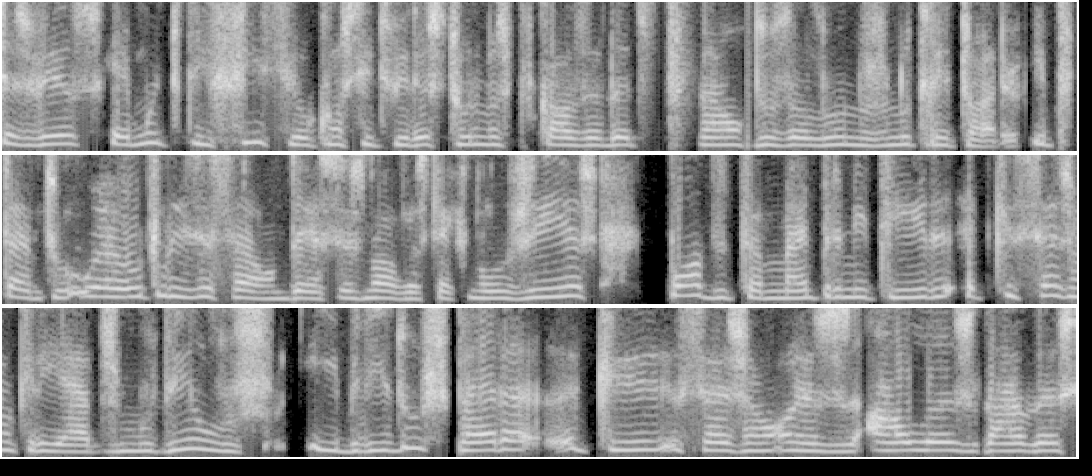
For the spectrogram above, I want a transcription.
muitas vezes é muito difícil constituir as turmas por causa da dispersão dos alunos no território. E, portanto, a utilização dessas novas tecnologias pode também permitir que sejam criados modelos híbridos para que sejam as aulas dadas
